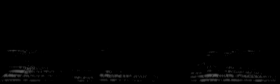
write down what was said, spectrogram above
death and Satan, delivering them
